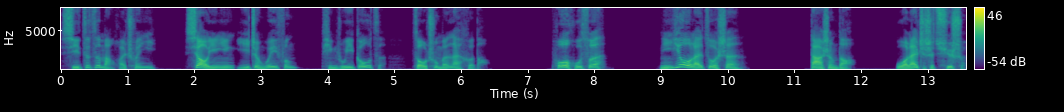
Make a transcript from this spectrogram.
喜滋滋，满怀春意，笑盈盈，一阵微风，挺如意钩子，走出门来，喝道：“泼猢狲，你又来作甚？”大圣道：“我来只是取水。”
